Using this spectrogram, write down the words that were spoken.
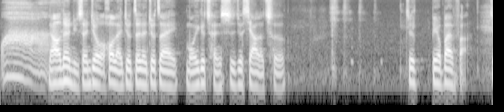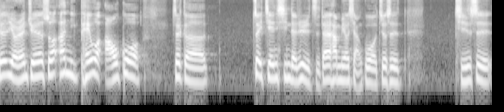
哇，然后那个女生就后来就真的就在某一个城市就下了车，就没有办法，就是有人觉得说啊，你陪我熬过这个最艰辛的日子，但是他没有想过，就是其实是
